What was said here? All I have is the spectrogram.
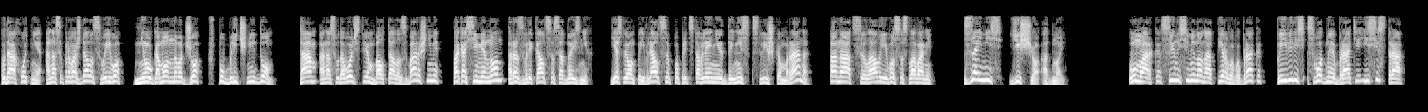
Куда охотнее она сопровождала своего неугомонного Джо в публичный дом. Там она с удовольствием болтала с барышнями, пока Сименон развлекался с одной из них. Если он появлялся по представлению Денис слишком рано, она отсылала его со словами «Займись еще одной». У Марка, сына Семенона от первого брака, появились сводные братья и сестра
